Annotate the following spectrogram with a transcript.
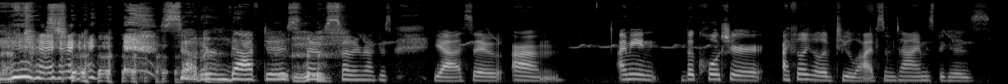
Baptist. Southern Baptist, those Southern Baptists. Yeah. So, um, I mean, the culture. I feel like I live two lives sometimes because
